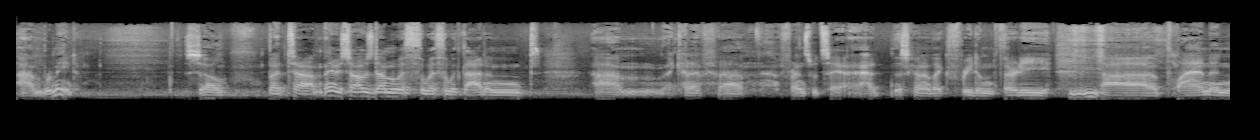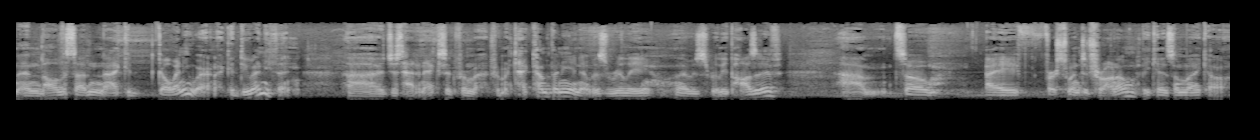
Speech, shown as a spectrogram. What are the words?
um, remained. So, but uh, anyway, so I was done with with with that, and um, I kind of uh, friends would say I had this kind of like freedom 30 uh, plan, and, and all of a sudden I could go anywhere and I could do anything. Uh, just had an exit from a, from a tech company, and it was really it was really positive. Um, so I first went to Toronto because I'm like, oh, I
